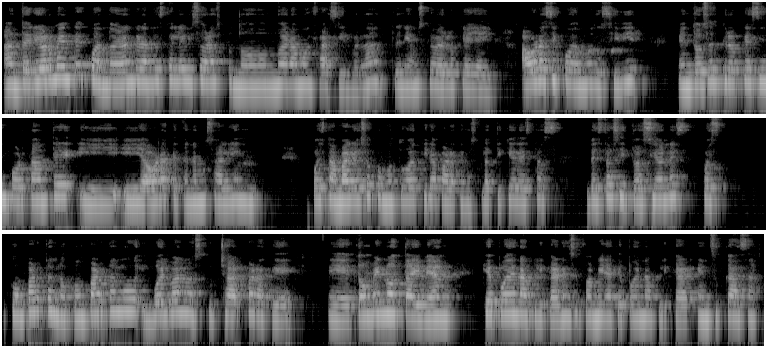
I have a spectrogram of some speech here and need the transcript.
Anteriormente, cuando eran grandes televisoras, pues no, no era muy fácil, ¿verdad? Teníamos que ver lo que hay ahí. Ahora sí podemos decidir. Entonces creo que es importante y, ahora que tenemos a alguien pues tan valioso como tú, Akira, para que nos platique de estas, de estas situaciones, pues compártanlo, compártanlo y vuélvanlo a escuchar para que eh, tomen nota y vean qué pueden aplicar en su familia, qué pueden aplicar en su casa.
